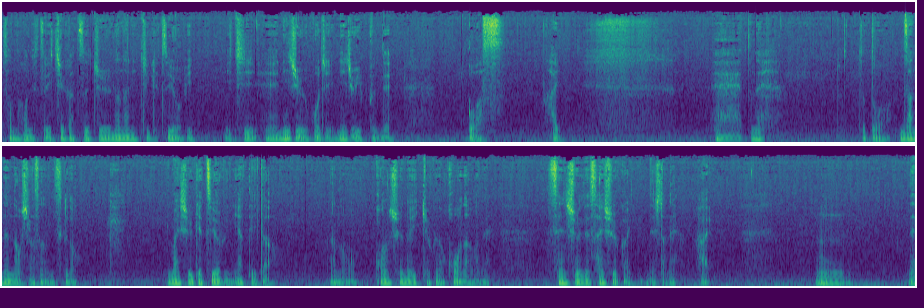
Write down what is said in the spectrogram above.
そんな本日1月17日月曜日1、えー、25時21分で5話す。はい。えー、っとねちょっと残念なお知らせなんですけど毎週月曜日にやっていたあの今週の1曲のコーナーがね先週で最終回でしたねはいうんね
